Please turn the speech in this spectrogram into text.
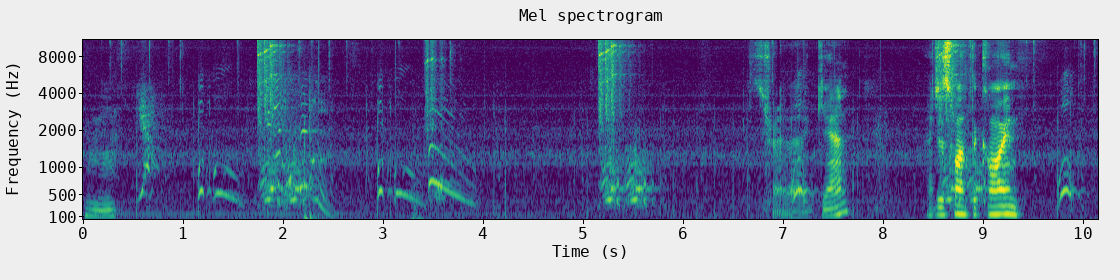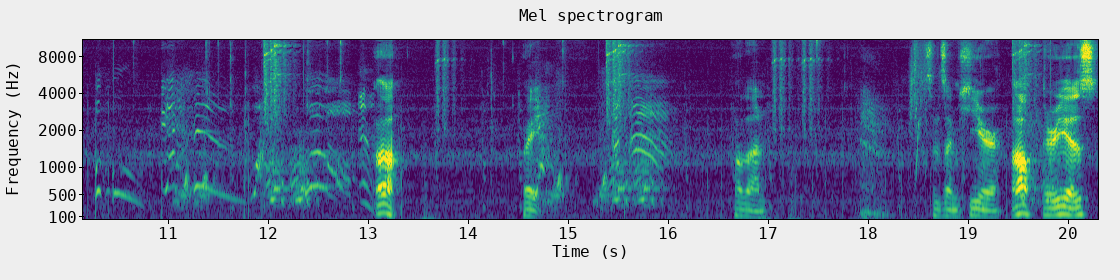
Hmm. Let's try that again. I just want the coin. Oh. Wait. Hold on. Since I'm here. Oh, there he is.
